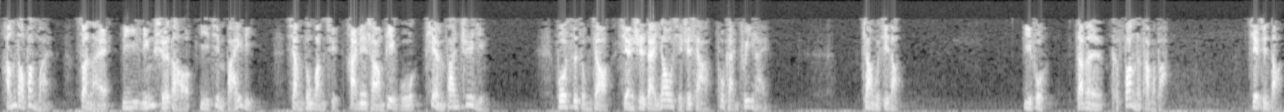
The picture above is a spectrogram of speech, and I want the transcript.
航到傍晚。算来离灵蛇岛已近百里，向东望去，海面上并无片帆之影。波斯总教显示在要挟之下，不敢追来。张无忌道：“义父，咱们可放了他们吧。”谢逊道：“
